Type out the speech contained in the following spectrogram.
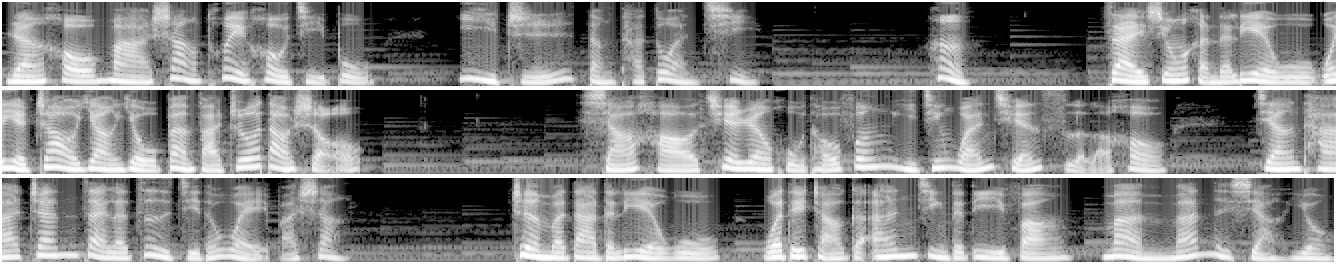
然后马上退后几步，一直等它断气。哼！再凶狠的猎物，我也照样有办法捉到手。小好确认虎头蜂已经完全死了后，将它粘在了自己的尾巴上。这么大的猎物，我得找个安静的地方慢慢的享用。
